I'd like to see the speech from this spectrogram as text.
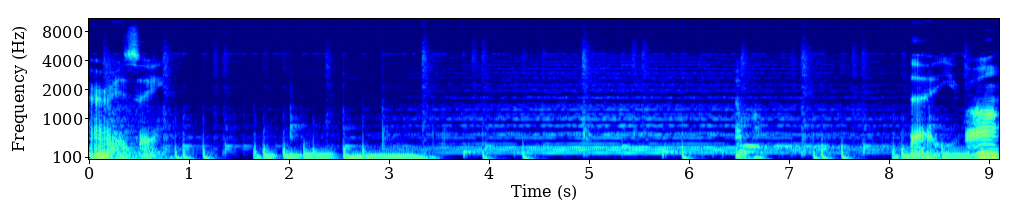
Where is he? There you are.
